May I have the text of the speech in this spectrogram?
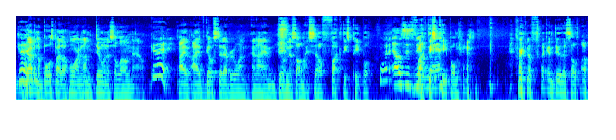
Good. grabbing the bulls by the horn, and I'm doing this alone now. Good. I've, I've ghosted everyone, and I am doing this all myself. Fuck these people. What else is new, Fuck these people, man. We're gonna fucking do this alone.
